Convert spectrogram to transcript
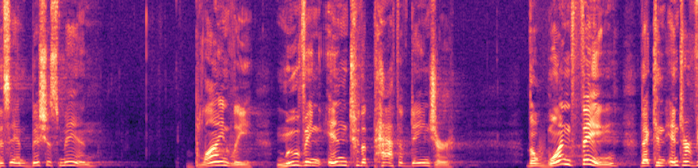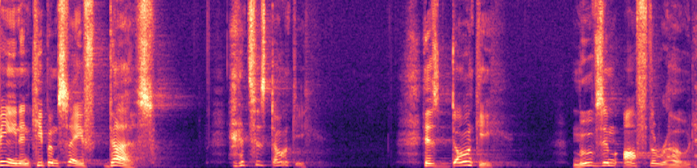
this ambitious man, blindly moving into the path of danger, the one thing that can intervene and keep him safe does. And it's his donkey. His donkey moves him off the road.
